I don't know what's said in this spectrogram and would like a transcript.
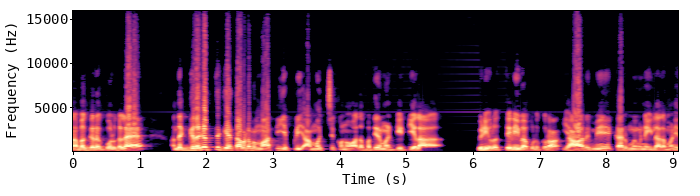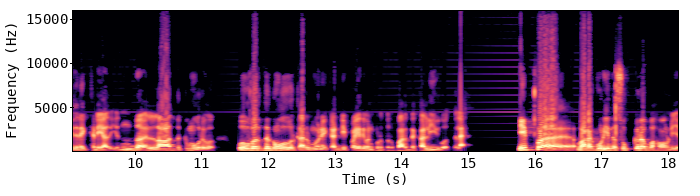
நவகிரக கோள்களை அந்த கிரகத்துக்கு ஏற்றாவ நம்ம மாத்தி எப்படி அமைச்சுக்கணும்? அதை பத்தி நம்ம டீட்டெயிலா வீடியோல தெளிவா கொடுக்குறோம். யாருமே கர்ம வினை இல்லாத மனிதனே கிடையாது. எந்த எல்லாத்துக்கும் ஒரு ஒவ்வொருத்தருக்கும் ஒவ்வொரு கர்ம வினை கண்டிப்பா இறைவன் கொடுத்துருப்பார் இந்த கலியுகத்துல. இப்ப வரக்கூடிய இந்த சுக்கிர பகவானுடைய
